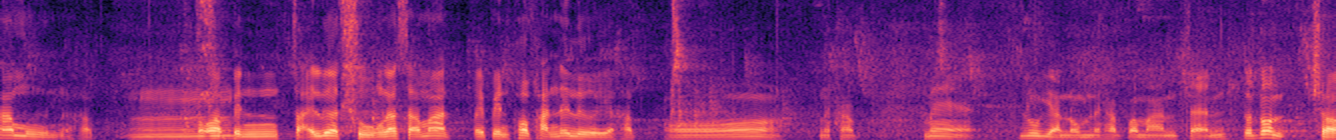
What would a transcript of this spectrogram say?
ห้าหมื่นนะครับอืมเพราะว่าเป็นสายเลือดสูงและสามารถไปเป็นพ่อพันธุ์ได้เลยอะครับอ๋อนะครับ แม่ลูกหย่านมนะครับ ประมาณแสนต้นใช่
